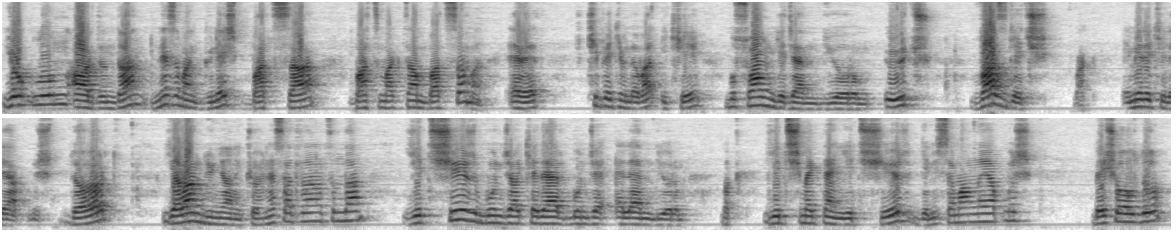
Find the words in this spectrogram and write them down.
Yokluğun ardından ne zaman güneş batsa batmaktan batsa mı? Evet. Kip ekimde var 2. Bu son gecem diyorum 3. Vazgeç. Bak emir ekiyle yapmış 4. Yalan dünyanın köhne saltanatından yetişir bunca keder bunca elem diyorum. Bak yetişmekten yetişir geniş zamanla yapmış. 5 oldu.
